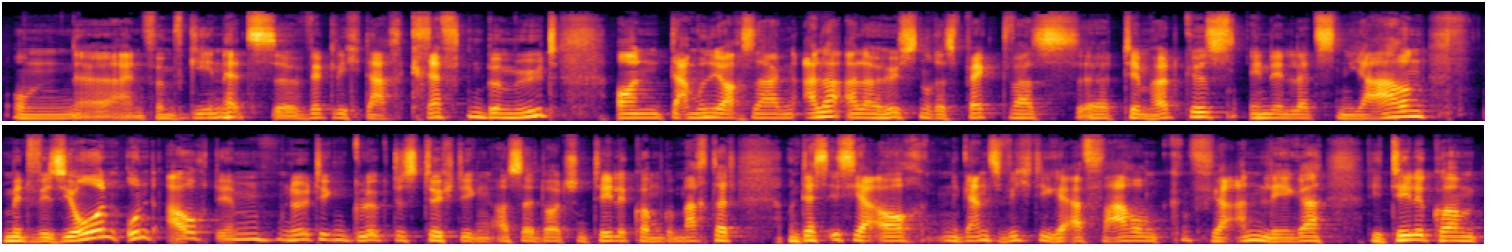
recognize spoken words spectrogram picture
um äh, ein 5G-Netz äh, wirklich nach Kräften bemüht. Und da muss ich auch sagen, aller, allerhöchsten Respekt, was äh, Tim Höttges in den letzten Jahren mit Vision und auch dem nötigen Glück des Tüchtigen aus der Deutschen Telekom gemacht hat. Und das ist ja auch eine ganz wichtige Erfahrung für Anleger. Die Telekom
